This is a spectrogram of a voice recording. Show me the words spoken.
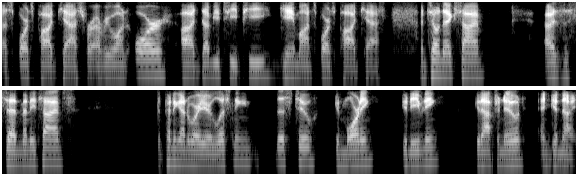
a sports podcast for everyone, or uh, WTP Game On Sports Podcast. Until next time, as I said many times, depending on where you're listening this to, good morning, good evening, good afternoon, and good night.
